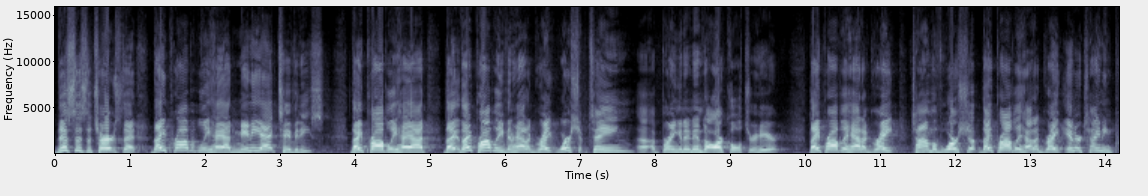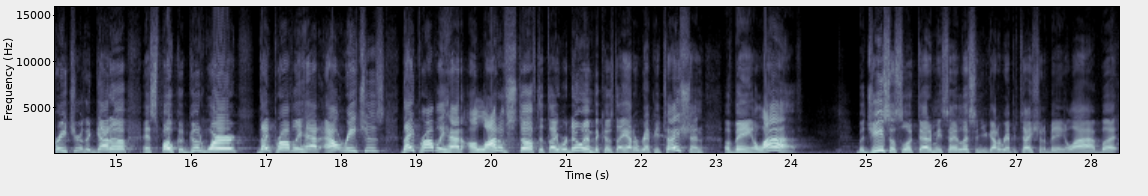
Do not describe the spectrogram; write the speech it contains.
This is the church that they probably had many activities. They probably had, they, they probably even had a great worship team, uh, bringing it into our culture here. They probably had a great time of worship. They probably had a great entertaining preacher that got up and spoke a good word. They probably had outreaches. They probably had a lot of stuff that they were doing because they had a reputation of being alive. But Jesus looked at him and said, Listen, you got a reputation of being alive, but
